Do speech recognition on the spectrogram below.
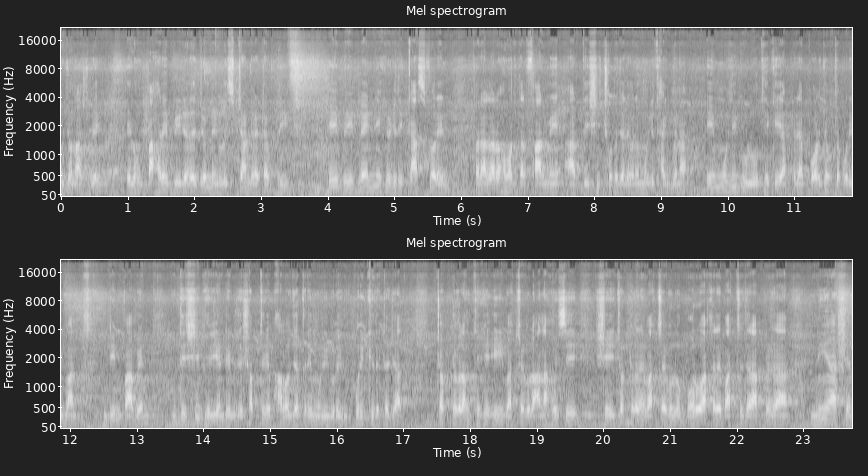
ওজন আসবে এবং পাহাড়ি ব্রিডারের জন্য এগুলো স্ট্যান্ডার্ড একটা ব্রিড। এই ব্রিড লাইন নিয়ে কেউ যদি কাজ করেন, তাহলে আল্লাহ রহমতে তার ফার্মে আর দেশি ছোটো জাতের মানে মুরগি থাকবে না। এই মুরগিগুলো থেকে আপনারা পর্যাপ্ত পরিমাণ ডিম পাবেন। দেশি ভেরিয়েন্টের ভিতরে সব থেকে ভালো জাতের এই মুরগিগুলো একটু পরীক্ষিত একটা জাত। চট্টগ্রাম থেকে এই বাচ্চাগুলো আনা হয়েছে। সেই চট্টগ্রামের বাচ্চাগুলো বড় আকারে বাচ্চা যারা আপনারা নিয়ে আসেন,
